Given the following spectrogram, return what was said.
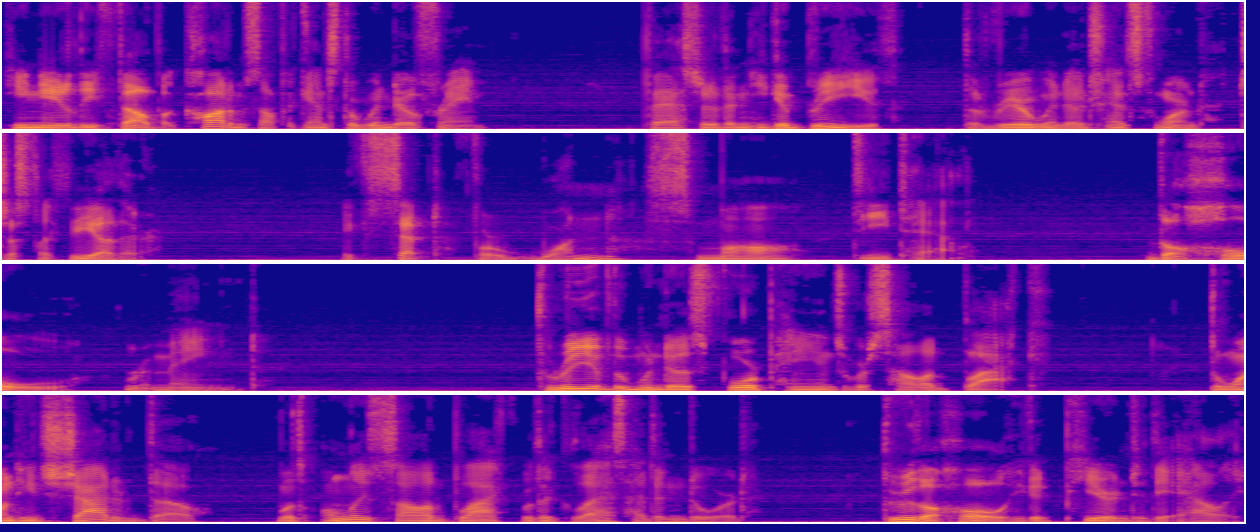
He nearly fell but caught himself against the window frame. Faster than he could breathe, the rear window transformed just like the other. Except for one small detail. The hole remained. Three of the window's four panes were solid black. The one he'd shattered, though, was only solid black where the glass had endured. Through the hole he could peer into the alley.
